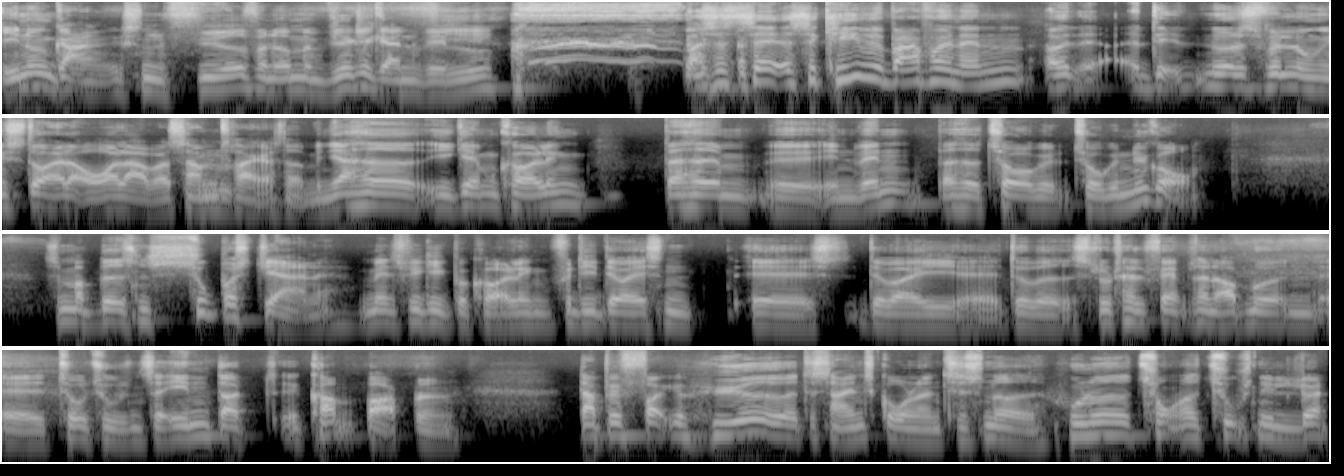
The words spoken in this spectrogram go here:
endnu en gang sådan fyret for noget, man virkelig gerne ville. og så, så, så kiggede vi bare på hinanden, og det, nu er der selvfølgelig nogle historier, der overlapper og sammentrækker og sådan noget, men jeg havde igennem Kolding, der havde jeg øh, en ven, der hed Torke, Torke Nygaard, som var blevet sådan en superstjerne, mens vi gik på Kolding, fordi det var i sådan, øh, det var i, øh, du ved, slut 90'erne op mod øh, 2000, så inden dot-com-boblen, der blev folk jo hyret ud af designskolerne til sådan noget 100-200.000 i løn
